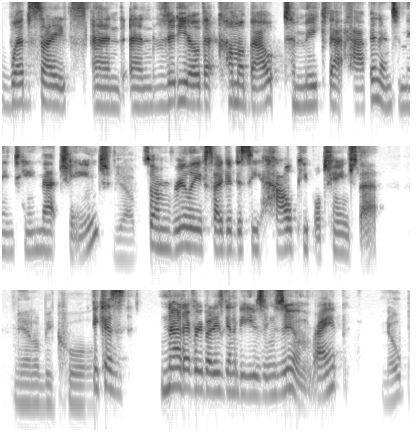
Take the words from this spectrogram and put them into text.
websites and and video that come about to make that happen and to maintain that change. Yep. So I'm really excited to see how people change that. Yeah, it'll be cool. Because not everybody's going to be using Zoom, right? Nope.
